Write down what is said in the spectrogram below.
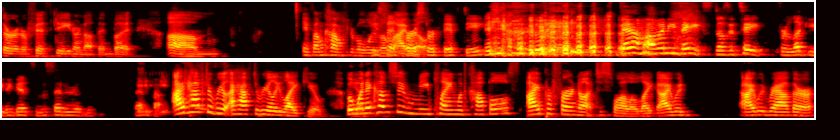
third, or fifth date or nothing. But um if I'm comfortable with You them, said I first will. or fifty. Yeah. Damn, how many dates does it take for Lucky to get to the center of the? I'd have to real I have to really like you. But when it comes to me playing with couples, I prefer not to swallow. Like I would I would rather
